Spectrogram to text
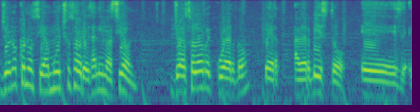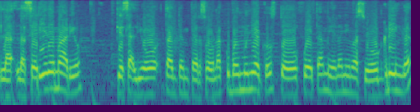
yo no conocía mucho sobre esa animación. Yo solo recuerdo ver, haber visto eh, la, la serie de Mario, que salió tanto en persona como en muñecos, todo fue también animación gringa,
